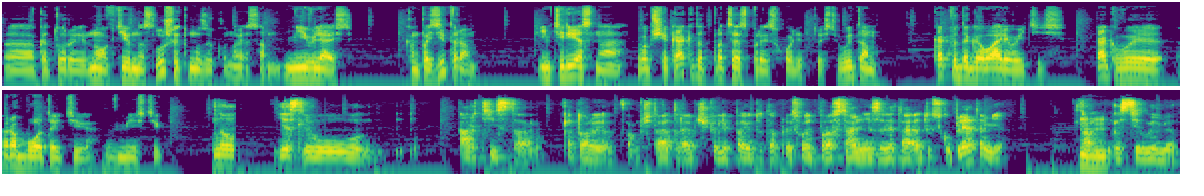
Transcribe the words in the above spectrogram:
э, который ну, активно слушает музыку, но я сам не являюсь композитором, интересно вообще, как этот процесс происходит. То есть вы там, как вы договариваетесь, как вы работаете вместе. Ну, если у артиста, который там читает рэпчик или поют, это происходит просто, они залетают с куплетами, там, Мгм. гостевыми,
